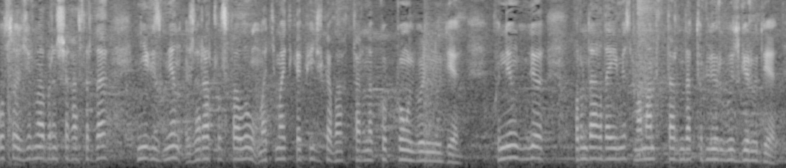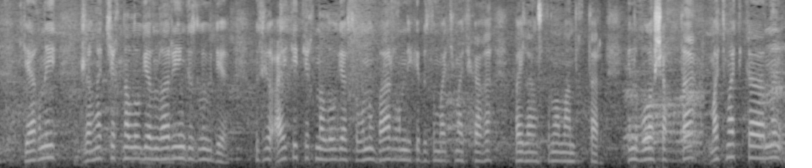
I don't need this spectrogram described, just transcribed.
Осы 21 ғасырда негізінен жаратылыстану математика физика бағыттарына көп көңіл бөлінуде. Күннен күнге бұрындағыдай емес мамандықтардың да түрлері өзгеруде. Яғни жаңа технологиялар енгізілуде. Бізге IT технологиясы оның барлығы мінекей біздің математикаға байланысты мамандықтар. Енді болашақта математиканың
